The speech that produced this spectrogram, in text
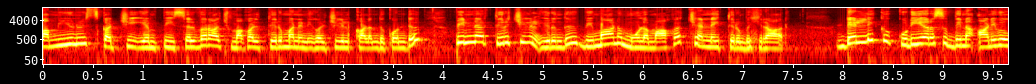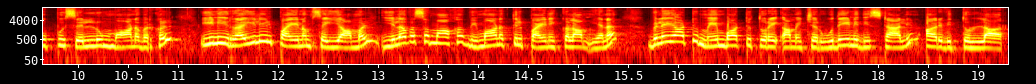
கம்யூனிஸ்ட் கட்சி எம்பி செல்வராஜ் மகள் திருமண நிகழ்ச்சியில் கலந்து கொண்டு பின்னர் திருச்சியில் இருந்து விமானம் மூலமாக சென்னை திரும்புகிறார். டெல்லிக்கு குடியரசு தின அணிவகுப்பு செல்லும் மாணவர்கள் இனி ரயிலில் பயணம் செய்யாமல் இலவசமாக விமானத்தில் பயணிக்கலாம் என விளையாட்டு மேம்பாட்டுத்துறை அமைச்சர் உதயநிதி ஸ்டாலின் அறிவித்துள்ளார்.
